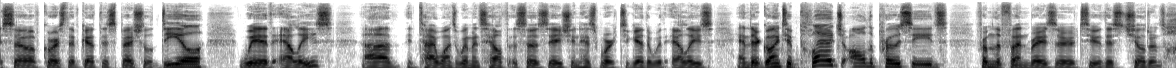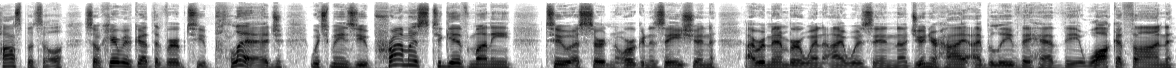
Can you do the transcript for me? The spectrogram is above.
So, of course, they've got this special deal with Ellie's. Uh, Taiwan's Women's Health Association has worked together with Ellie's, and they're going to pledge all the proceeds from the fundraiser to this children's hospital. So, here we've got the verb to pledge, which means you promise to give money to a certain organization. I remember when I was in uh, junior high, I believe they had the walkathon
